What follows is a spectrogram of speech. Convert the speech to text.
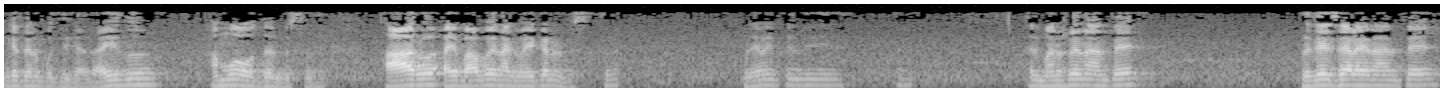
ఇంకా తినబుద్ధి కాదు. ఐదు అమ్మో వద్దు అనిపిస్తుంది ఆరు అయ్యి బాబోయ్ నాకు వేయకండి అనిపిస్తుంది. ఇప్పుడు ఏమైపోయింది అది మనుషులైనా అంతే ప్రదేశాలైనా అంతే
